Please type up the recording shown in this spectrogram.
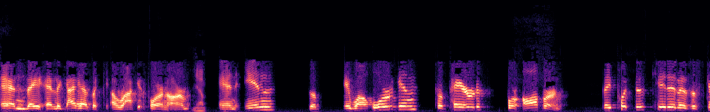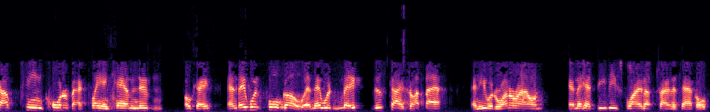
and they and the guy has a, a rocket for an arm. Yep. And in the and while Oregon prepared for Auburn, they put this kid in as a scout team quarterback playing Cam Newton, okay? And they went full go, and they would make this guy drop back, and he would run around, and they had DBs flying up trying to tackle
